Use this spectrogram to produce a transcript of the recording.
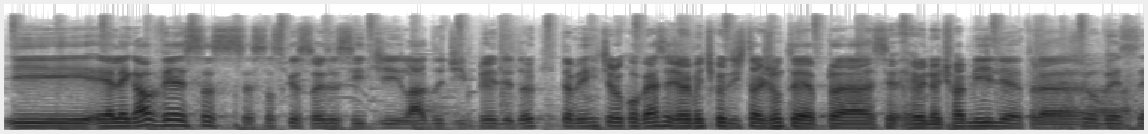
E é legal ver essas, essas questões assim de lado de empreendedor que também a gente não conversa. Geralmente quando a gente tá junto é pra reunião de família, pra. Deixa eu ver se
